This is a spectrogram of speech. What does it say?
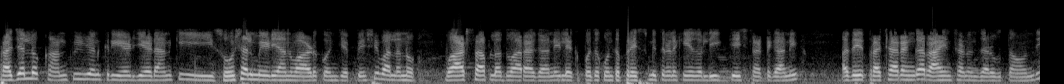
ప్రజల్లో కన్ఫ్యూజన్ క్రియేట్ చేయడానికి ఈ సోషల్ మీడియాను వాడుకొని చెప్పేసి వాళ్ళను వాట్సాప్ల ద్వారా కానీ లేకపోతే కొంత ప్రెస్ మిత్రులకి ఏదో లీక్ చేసినట్టు కానీ అదే ప్రచారంగా రాయించడం జరుగుతూ ఉంది.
